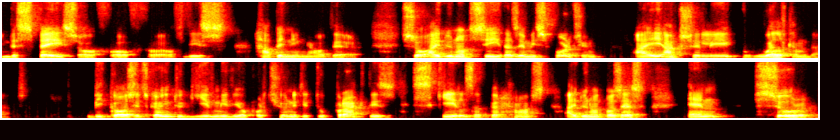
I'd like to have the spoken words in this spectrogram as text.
in the space of, of, of this happening out there. So I do not see it as a misfortune. I actually welcome that because it's going to give me the opportunity to practice skills that perhaps I do not possess. And sure,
